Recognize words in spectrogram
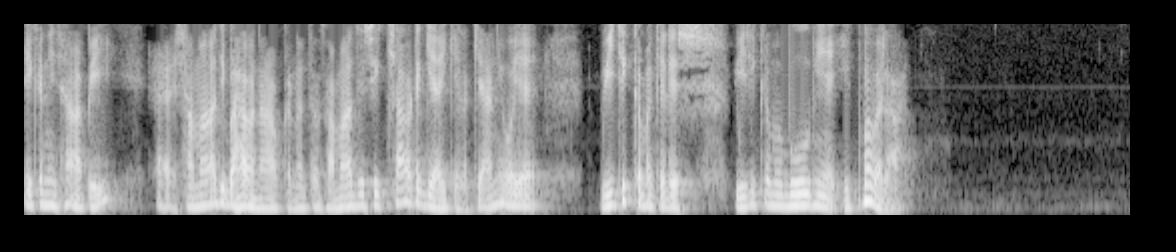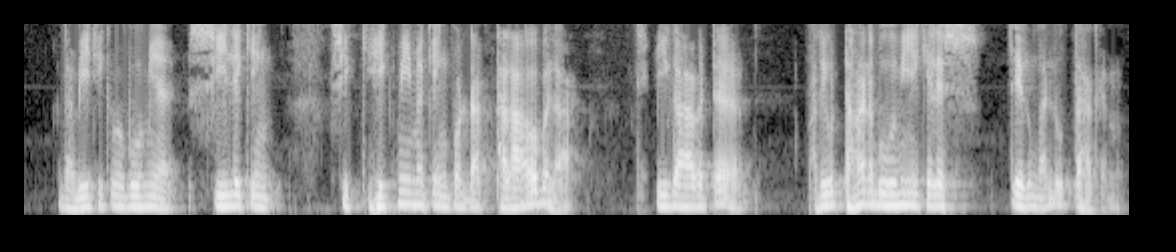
ඒක නිසා අපි සමාධි භාවනාව කරන සමාධි ශික්ෂාවට ගියයි කියලා කියන්නේ ඔය වීතික්‍රම කෙලස් වීතික්‍රම භූමිය ඉක්මවලා දැන් වීතික්‍රම භූමිය සීලකින් හික්මීමකින් පොඩ්ඩක් තලාව බලා ඊගාවට පරිඋත්ථාන භූමියේ කෙලස් තේරුම් ගන්න උත්සාහ කරනවා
